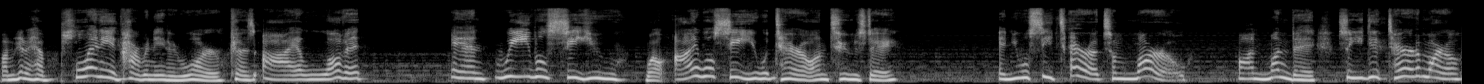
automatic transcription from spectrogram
I'm gonna have plenty of carbonated water because I love it. And we will see you. Well, I will see you with Tara on Tuesday. And you will see Tara tomorrow on Monday. So you get Tara tomorrow,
